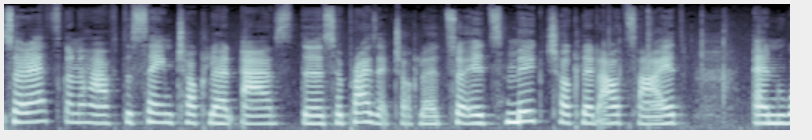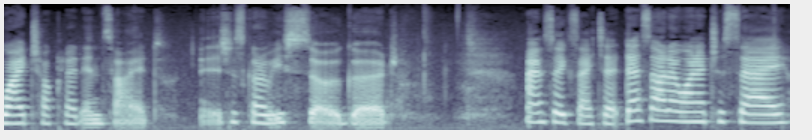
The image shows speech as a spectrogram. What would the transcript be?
So that's gonna have the same chocolate as the surprise egg chocolate. So it's milk chocolate outside and white chocolate inside. It's just gonna be so good. I'm so excited. That's all I wanted to say.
